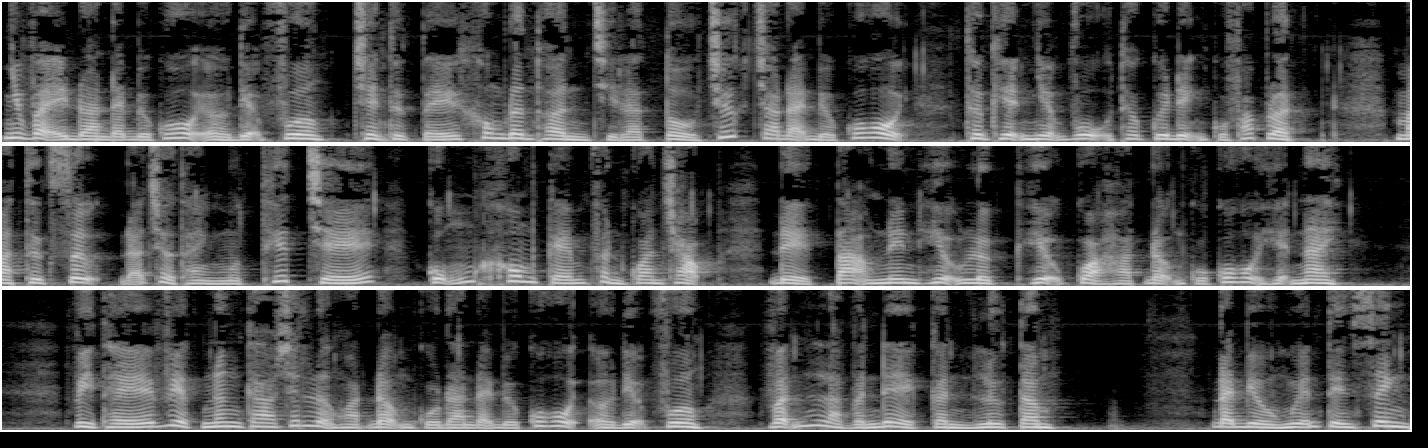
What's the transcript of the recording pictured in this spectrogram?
Như vậy, đoàn đại biểu Quốc hội ở địa phương trên thực tế không đơn thuần chỉ là tổ chức cho đại biểu Quốc hội thực hiện nhiệm vụ theo quy định của pháp luật, mà thực sự đã trở thành một thiết chế cũng không kém phần quan trọng để tạo nên hiệu lực, hiệu quả hoạt động của Quốc hội hiện nay. Vì thế, việc nâng cao chất lượng hoạt động của đoàn đại biểu Quốc hội ở địa phương vẫn là vấn đề cần lưu tâm. Đại biểu Nguyễn Tiến Sinh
